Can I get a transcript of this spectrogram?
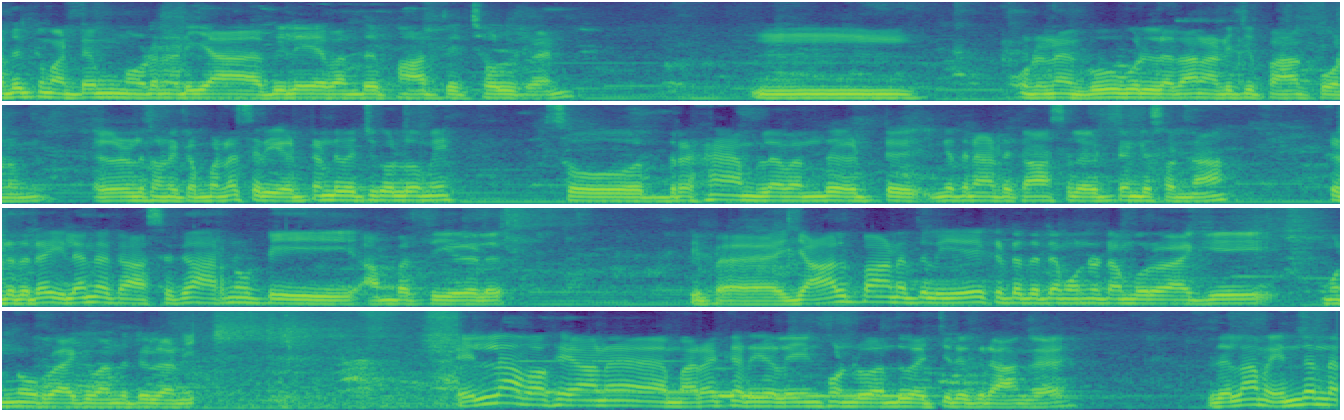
அதுக்கு மட்டும் உடனடியாக விலையை வந்து பார்த்து சொல்கிறேன் உடனே கூகுளில் தான் அடித்து பார்க்கணும். ஏழு தொண்ணூற்றி ஒன்பதுனா சரி எட்டுன்னு வச்சுக்கொள்வோமே ஸோ திரஹாமில் வந்து எட்டு இங்கே நாட்டு காசில் எட்டுன்னு சொன்னால் கிட்டத்தட்ட இலங்கை காசுக்கு அறநூற்றி ஐம்பத்தி ஏழு இப்போ யாழ்ப்பாணத்திலேயே கிட்டத்தட்ட முந்நூற்றம்பது ரூபாய்க்கு முந்நூறுரூவாய்க்கு வந்துட்டு இல்லை எல்லா வகையான மரக்கறிகளையும் கொண்டு வந்து வச்சுருக்குறாங்க. இதெல்லாம் எந்தெந்த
